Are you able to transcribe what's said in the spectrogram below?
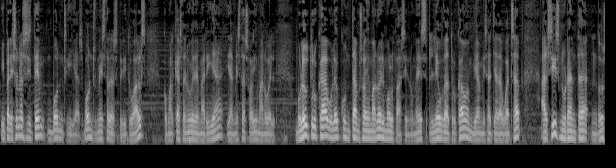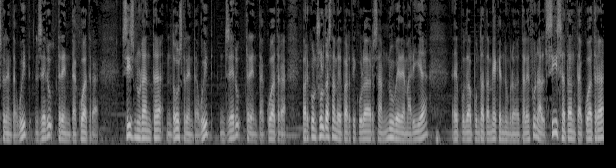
I per això necessitem bons guies, bons mestres espirituals, com el cas de Nube de Maria i el mestre Soi Manuel. Voleu trucar, voleu comptar amb Soi Manuel? Molt fàcil, només l'heu de trucar o enviar un missatge de WhatsApp al 690 238 034. 690 238 034. Per consultes també particulars amb Nube de Maria, eh, podeu apuntar també aquest número de telèfon al 674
